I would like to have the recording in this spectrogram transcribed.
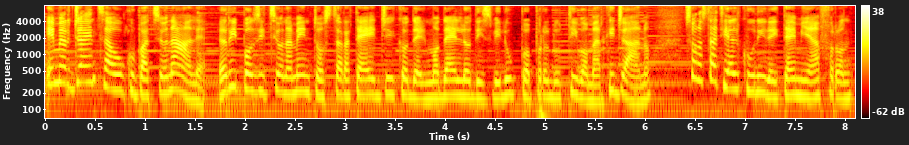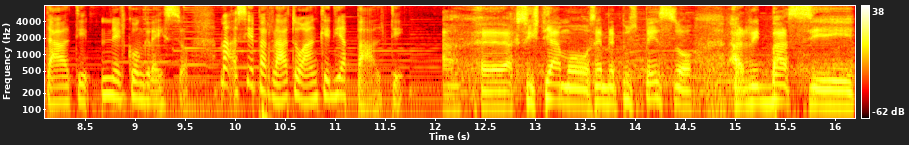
Emergenza occupazionale, riposizionamento strategico del modello di sviluppo produttivo marchigiano sono stati alcuni dei temi affrontati nel congresso, ma si è parlato anche di appalti. Eh, assistiamo sempre più spesso a ribassi,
